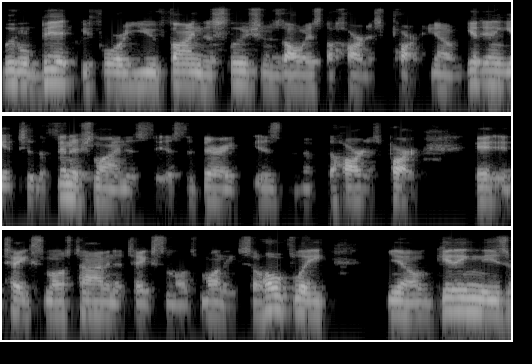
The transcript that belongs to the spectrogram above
little bit before you find the solution is always the hardest part. You know, getting it to the finish line is, is the very is the, the hardest part. It, it, takes the most time and it takes the most money. So hopefully, you know, getting these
